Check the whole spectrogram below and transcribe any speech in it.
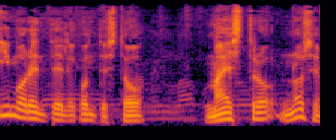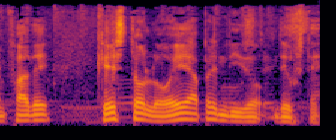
y Morente le contestó, Maestro, no se enfade, que esto lo he aprendido de usted.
